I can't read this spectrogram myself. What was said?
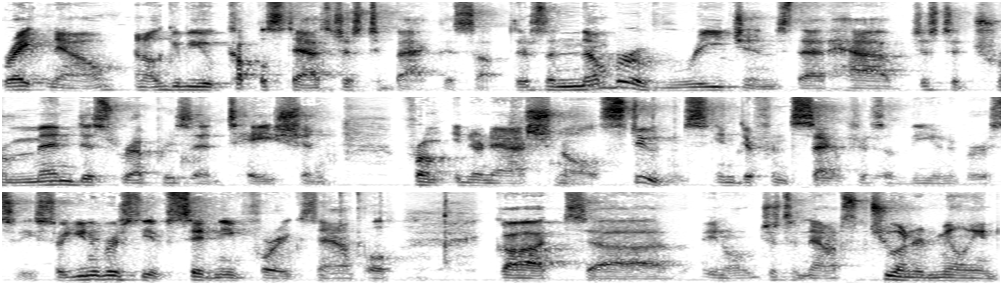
right now, and I'll give you a couple stats just to back this up. There's a number of regions that have just a tremendous representation from international students in different sectors of the university. So University of Sydney, for example, got, uh, you know, just announced $200 million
